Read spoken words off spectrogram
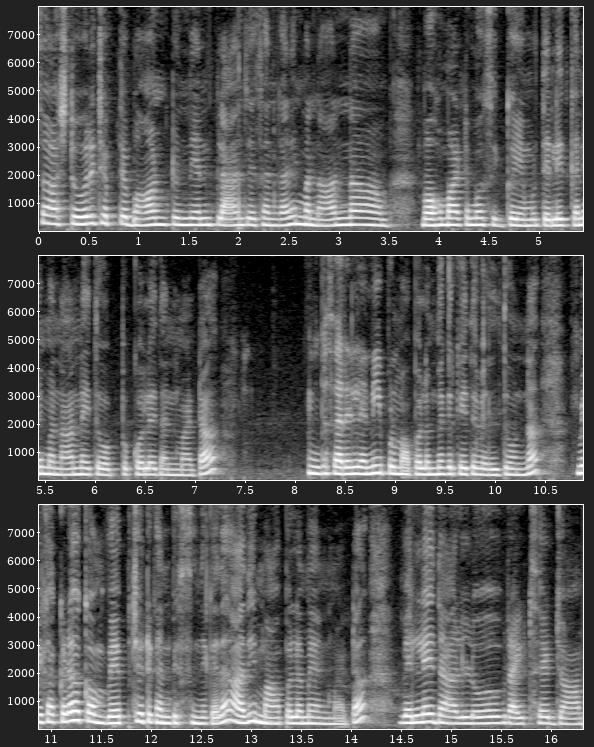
సో ఆ స్టోరీ చెప్తే బాగుంటుంది అని ప్లాన్ చేశాను కానీ మా నాన్న మొహమాటమో సిగ్గో ఏమో తెలియదు కానీ మా నాన్న అయితే ఒప్పుకోలేదన్నమాట. ఇంకా సరేలేని ఇప్పుడు మా పొలం దగ్గరికి అయితే వెళ్తూ ఉన్నా. మీకు అక్కడ ఒక వేప చెట్టు కనిపిస్తుంది కదా అది మా పొలమే అనమాట వెళ్ళే దారిలో రైట్ సైడ్ జామ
